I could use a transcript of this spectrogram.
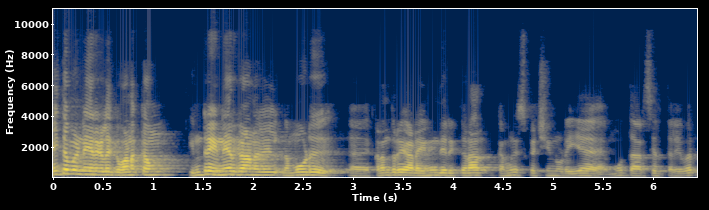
ஐத்தமிழ் நேயர்களுக்கு வணக்கம். இன்றைய நேர்காணலில் நம்மோடு கலந்துரையாட இணைந்திருக்கிறார் கம்யூனிஸ்ட் கட்சியினுடைய மூத்த அரசியல் தலைவர்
